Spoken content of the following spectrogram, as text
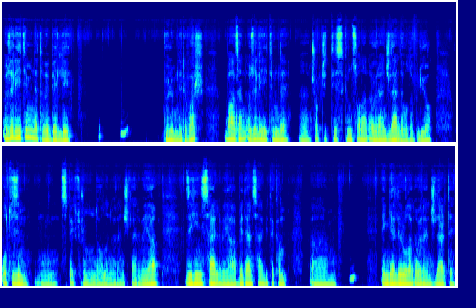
Özel eğitimin de tabii belli bölümleri var. Bazen özel eğitimde e, çok ciddi sıkıntısı olan öğrenciler de olabiliyor. Otizm spektrumunda olan öğrenciler veya zihinsel veya bedensel bir takım engelleri olan öğrenciler de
